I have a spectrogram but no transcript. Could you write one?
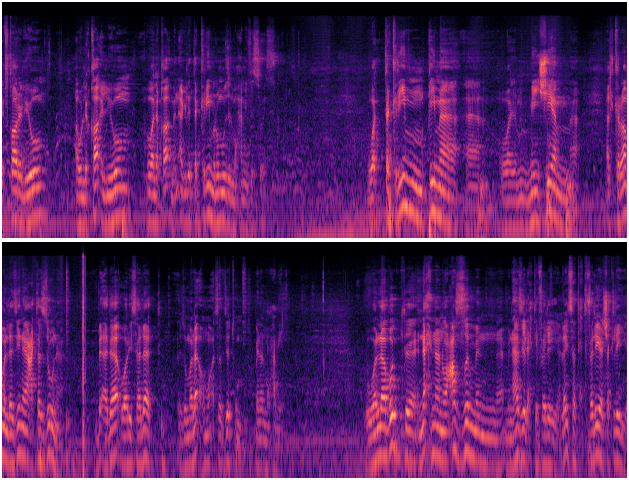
إفطار اليوم أو لقاء اليوم هو لقاء من أجل تكريم رموز المحامين في السويس. والتكريم قيمة آه، ومن شيم الكرام الذين يعتزون بأداء ورسالات زملائهم وأساتذتهم من المحامين. ولا بد ان إحنا نعظم من من هذه الاحتفالية ليست احتفالية شكلية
